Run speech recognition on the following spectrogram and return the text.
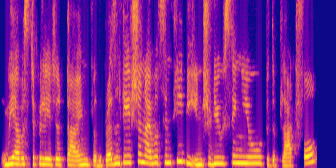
we have a stipulated time for the presentation, I will simply be introducing you to the platform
